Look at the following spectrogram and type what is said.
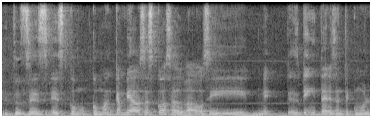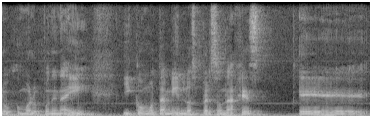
Entonces, es como, cómo han cambiado esas cosas, vamos, y me- es bien interesante cómo lo, cómo lo ponen ahí y cómo también los personajes, eh,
